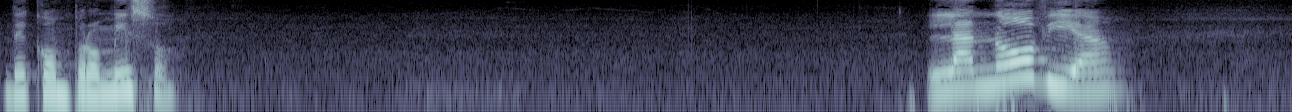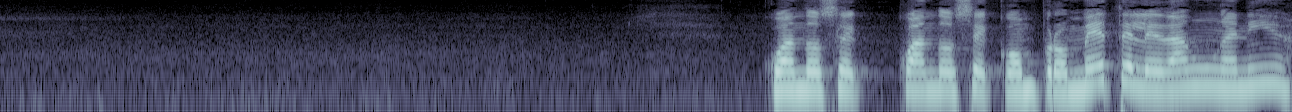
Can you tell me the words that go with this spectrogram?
De compromiso. La novia Cuando se, cuando se compromete le dan un anillo.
